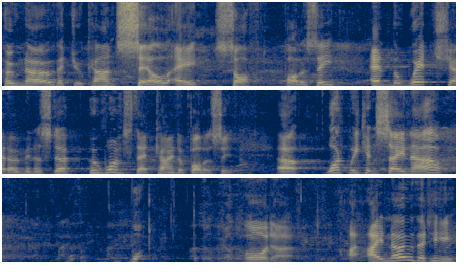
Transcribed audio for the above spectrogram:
who know that you can't sell a soft policy and the wet shadow minister who wants that kind of policy. Uh, what we can say now... Order. I, I know that he...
